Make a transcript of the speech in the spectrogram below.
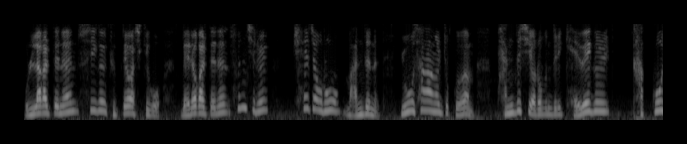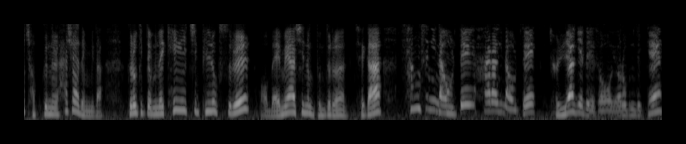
올라갈 때는 수익을 극대화시키고 내려갈 때는 손실을 최저로 만드는 요 상황을 조금 반드시 여러분들이 계획을 갖고 접근을 하셔야 됩니다. 그렇기 때문에 KH 필룩스를 어, 매매하시는 분들은 제가 상승이 나올 때 하락이 나올 때 전략에 대해서 여러분들께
